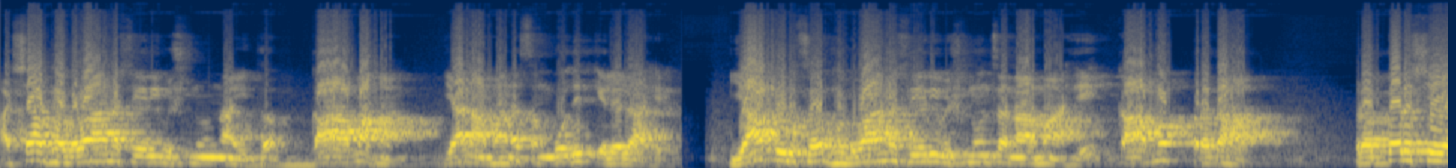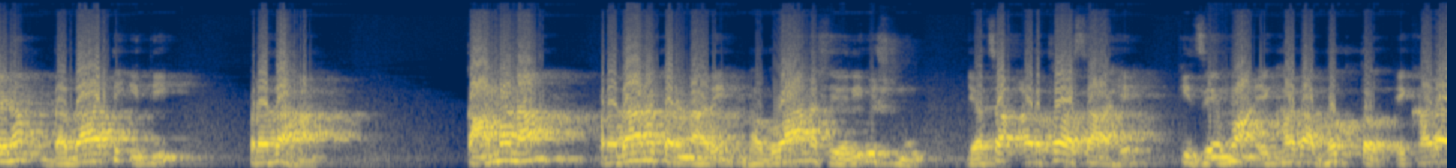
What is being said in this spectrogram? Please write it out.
अशा भगवान श्री विष्णूंना इथं कामहा या नामानं संबोधित केलेलं आहे. या पुढचं भगवान श्री विष्णूंचं नाम आहे काम प्रदहा प्रकर्षेण ददाती इति प्रदहा. कामना प्रदान करणारे भगवान श्री विष्णू. याचा अर्थ असा आहे की जेव्हा एखादा भक्त एखादा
